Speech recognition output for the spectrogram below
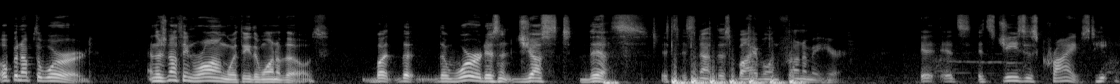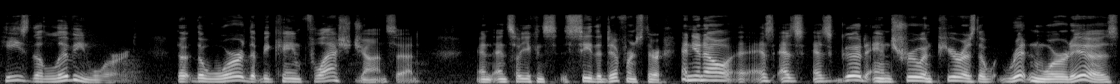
open up the Word, and there's nothing wrong with either one of those. But the the Word isn't just this. It's it's not this Bible in front of me here. It, it's it's Jesus Christ. He he's the living Word, the the Word that became flesh. John said and and so you can see the difference there. And you know, as as as good and true and pure as the written word is,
